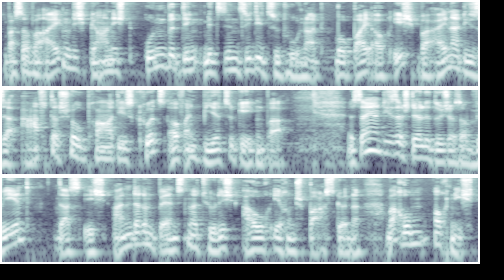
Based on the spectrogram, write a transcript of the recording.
was aber eigentlich gar nicht unbedingt mit Sin City zu tun hat, wobei auch ich bei einer dieser Aftershow-Partys kurz auf ein Bier zugegen war. Es sei an dieser Stelle durchaus erwähnt, dass ich anderen Bands natürlich auch ihren Spaß gönne. Warum auch nicht?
